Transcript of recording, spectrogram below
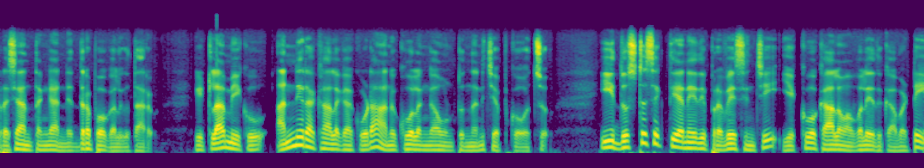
ప్రశాంతంగా నిద్రపోగలుగుతారు. ఇట్లా మీకు అన్ని రకాలుగా కూడా అనుకూలంగా ఉంటుందని చెప్పుకోవచ్చు. ఈ దుష్టశక్తి అనేది ప్రవేశించి ఎక్కువ కాలం అవ్వలేదు కాబట్టి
